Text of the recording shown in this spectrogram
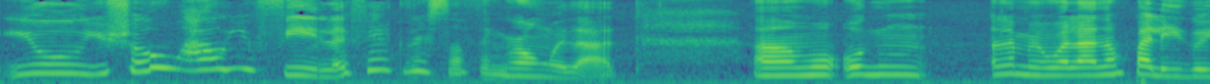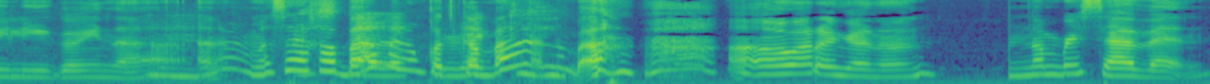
you, you show how you feel. I feel like there's nothing wrong with that. Um, wag, alam mo, wala nang paligoy-ligoy na, Mm. ano, masaya ka ba? Malungkot ka ba? Ano ba? Oo, parang ganun. Number seven.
